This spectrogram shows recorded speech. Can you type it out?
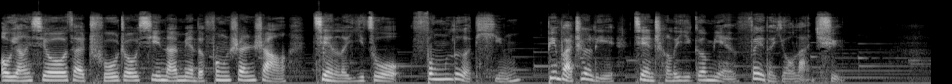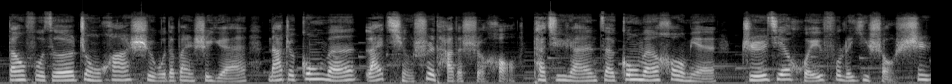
欧阳修在滁州西南面的峰山上建了一座丰乐亭。并把这里建成了一个免费的游览区。当负责种花事务的办事员拿着公文来请示他的时候，他居然在公文后面直接回复了一首诗：“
